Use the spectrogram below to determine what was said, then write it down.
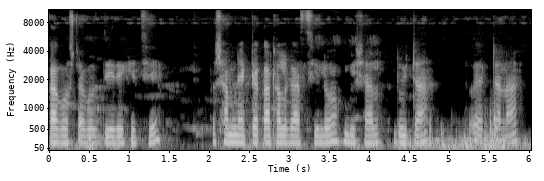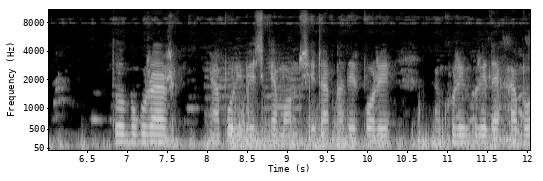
কাগজ টাগজ দিয়ে রেখেছে। তো সামনে একটা কাঁঠাল গাছ ছিল, বিশাল, দুইটা, তো একটা না। তো বগুড়ার পরিবেশ কেমন সেটা আপনাদের পরে ঘুরে ঘুরে দেখাবো।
